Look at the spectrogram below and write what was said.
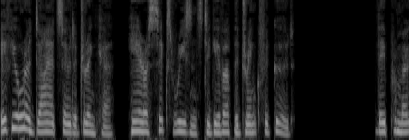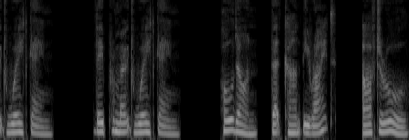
If you're a diet soda drinker, here are six reasons to give up the drink for good. They promote weight gain. They promote weight gain. Hold on, that can't be right? After all,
